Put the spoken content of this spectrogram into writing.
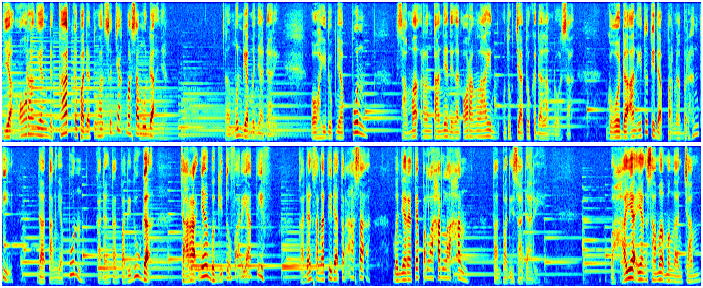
dia orang yang dekat kepada Tuhan sejak masa mudanya. Namun dia menyadari bahwa hidupnya pun sama rentannya dengan orang lain untuk jatuh ke dalam dosa Godaan itu tidak pernah berhenti. Datangnya pun kadang tanpa diduga. Caranya begitu variatif. Kadang sangat tidak terasa. Menyeretnya perlahan-lahan tanpa disadari. Bahaya yang sama mengancam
